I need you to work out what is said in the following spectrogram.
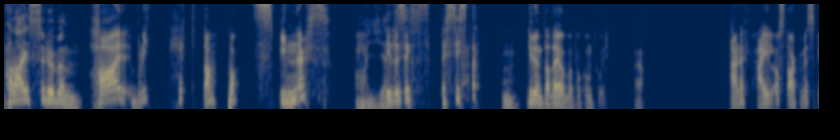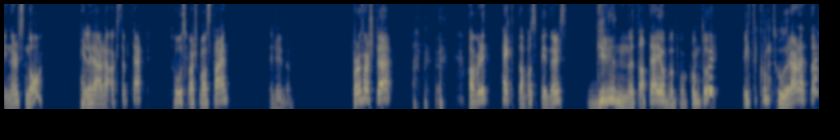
Hallais, Ruben. Har blitt hekta på spinners oh, i det siste. Mm. Grunnen til at jeg jobber på kontor. Ja. Er det feil å starte med spinners nå, eller er det akseptert? To spørsmålstegn. Ruben. For det første har blitt hekta på spinners grunnet at jeg jobber på kontor. Hvilket kontor er dette?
